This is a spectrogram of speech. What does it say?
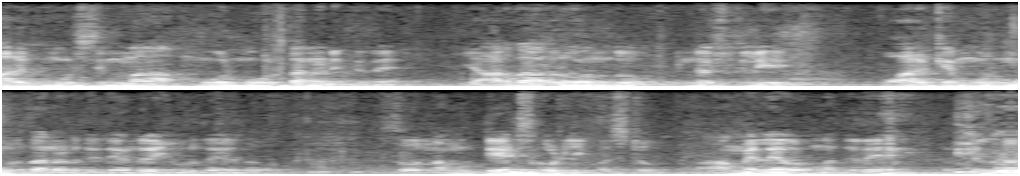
ವಾರಕ್ಕೆ ಮೂರು ಸಿನಿಮಾ ಮೂರು ಮುಹೂರ್ತ ನಡೀತಿದೆ. ಯಾರ್ದಾದ್ರೂ ಒಂದು ಇಂಡಸ್ಟ್ರಿಲಿ ವಾರಕ್ಕೆ ಮೂರು ಮುಹೂರ್ತ ನಡೆದಿದೆ ಅಂದ್ರೆ ಇವ್ರದೇ ಅದು. ಸೊ ನಮ್ಗೆ ಡೇಟ್ಸ್ ಕೊಡ್ಲಿ ಫಸ್ಟು ಆಮೇಲೆ ಅವ್ರ ಮದುವೆ ಎಲ್ಲ.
